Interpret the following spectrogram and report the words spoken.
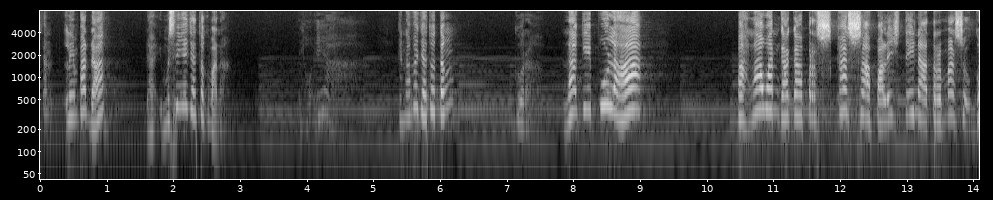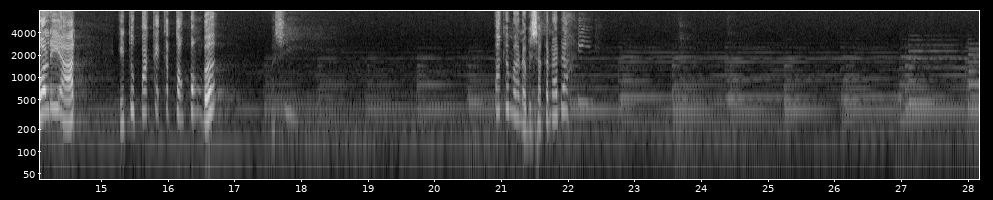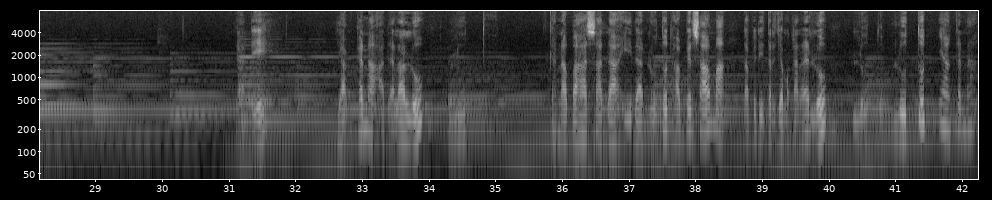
Kan lempar dah, dah mestinya jatuh ke mana? Kenapa jatuh teng? Kurang. Lagi pula pahlawan gagah perkasa Palestina termasuk Goliat itu pakai ketopong be besi. Bagaimana bisa kena dahi? Jadi yang kena adalah lu, lutut. Karena bahasa dahi dan lutut hampir sama. Tapi diterjemahkan lu, lutut. Lututnya kena.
